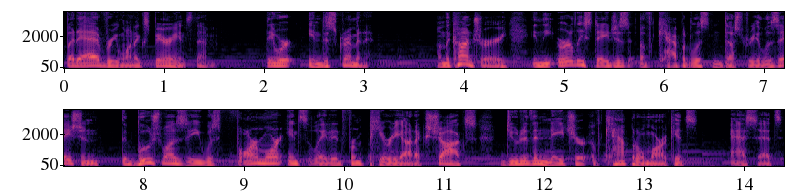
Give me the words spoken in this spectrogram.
but everyone experienced them. They were indiscriminate. On the contrary, in the early stages of capitalist industrialization, the bourgeoisie was far more insulated from periodic shocks due to the nature of capital markets, assets,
